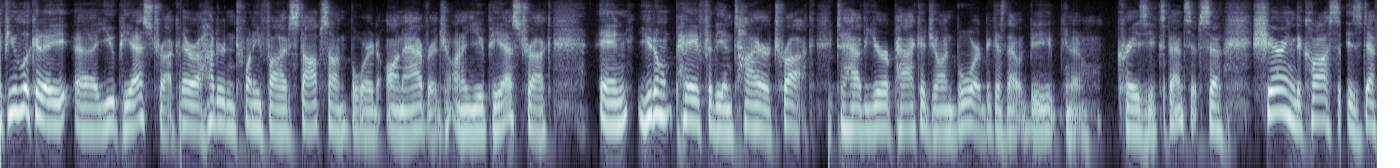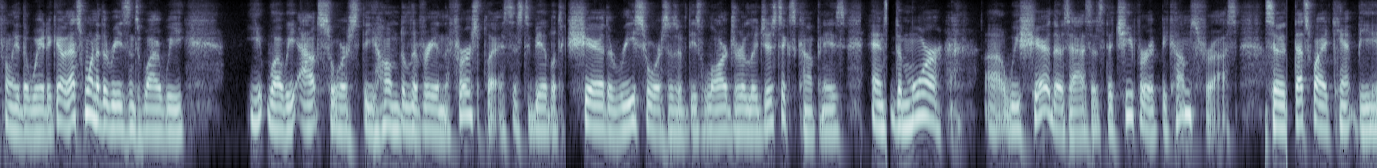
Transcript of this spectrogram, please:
if you look at a, a, UPS truck, there are 125 stops on board on average on a UPS truck, and you don't pay for the entire truck to have your package on board because that would be, you know, crazy expensive. So sharing the cost is definitely the way to go. That's one of the reasons why we why we outsource the home delivery in the first place is to be able to share the resources of these larger logistics companies. And the more uh, we share those assets, the cheaper it becomes for us. So that's why it can't be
